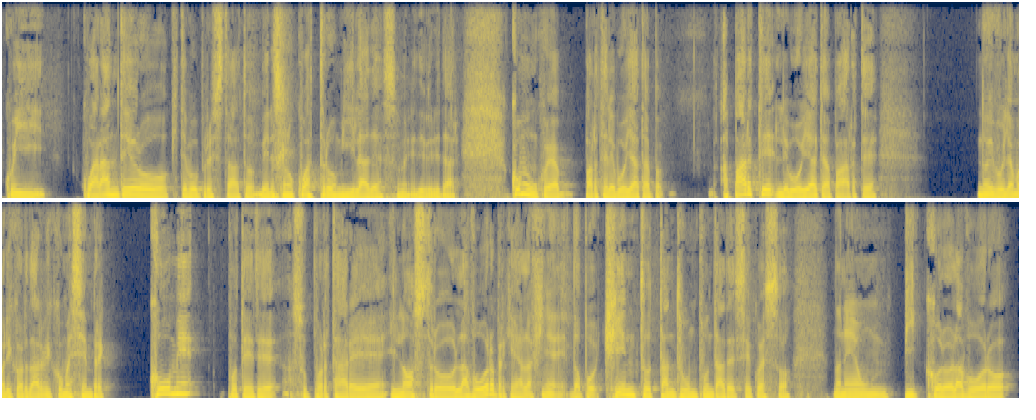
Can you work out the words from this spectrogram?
qui 40 euro che ti avevo prestato, bene, sono 4.000 adesso me li devi ridare. Comunque, a parte le boiate, a parte le boiate a parte, noi vogliamo ricordarvi come sempre come potete supportare il nostro lavoro perché alla fine dopo 181 puntate se questo non è un piccolo lavoro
